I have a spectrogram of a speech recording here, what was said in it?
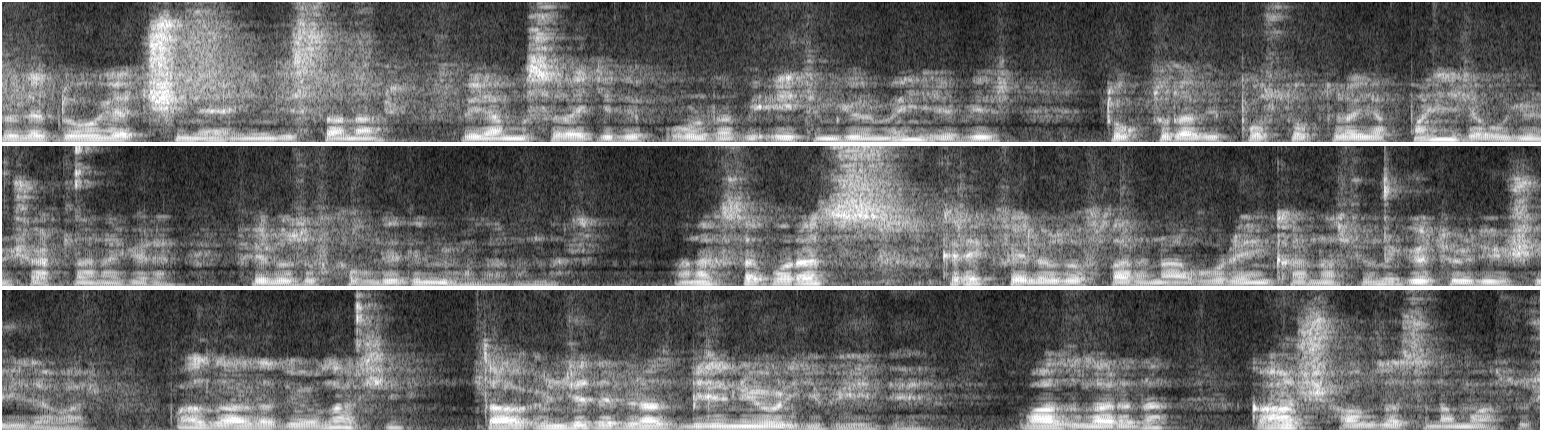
böyle doğuya, Çin'e, Hindistan'a veya Mısır'a gidip orada bir eğitim görmeyince bir doktora, bir post doktora yapmayınca o günün şartlarına göre filozof kabul edilmiyorlar onlar. Anaksagoras Grek filozoflarına o reenkarnasyonu götürdüğü şeyi de var. Bazıları da diyorlar ki daha önce de biraz biliniyor gibiydi. Bazıları da Ganj havzasına mahsus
